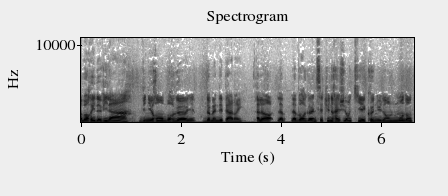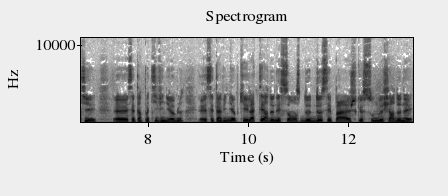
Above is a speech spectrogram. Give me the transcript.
Amaury de Villars, vigneron en Bourgogne, domaine des Perdrix. Alors, la, Bourgogne, c'est une région qui est connue dans le monde entier. Euh, c'est un petit vignoble. Euh, c'est un vignoble qui est la terre de naissance de deux cépages que sont le chardonnay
